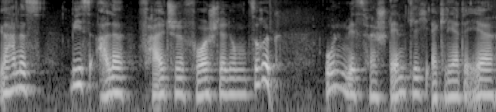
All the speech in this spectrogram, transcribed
Johannes wies alle falsche Vorstellungen zurück. Unmissverständlich erklärte er,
